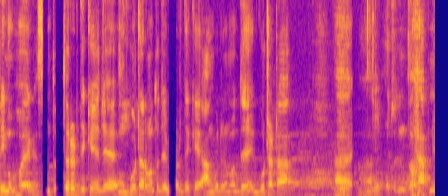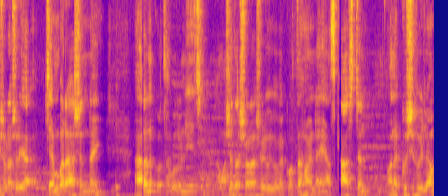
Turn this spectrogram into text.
রিমুভ হয়ে গেছে। ভিতরের দিকে যে গোটার মতো যে ভিতরের দিকে আঙ্গুলের মধ্যে গোটাটা এতদিন তো আপনি সরাসরি চেম্বারে আসেন নাই। অনেক কথা বলে নিয়েছিলেন। আমার সাথে সরাসরি ওইভাবে কথা হয় নাই। আজকে আসছেন, অনেক খুশি হইলাম।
